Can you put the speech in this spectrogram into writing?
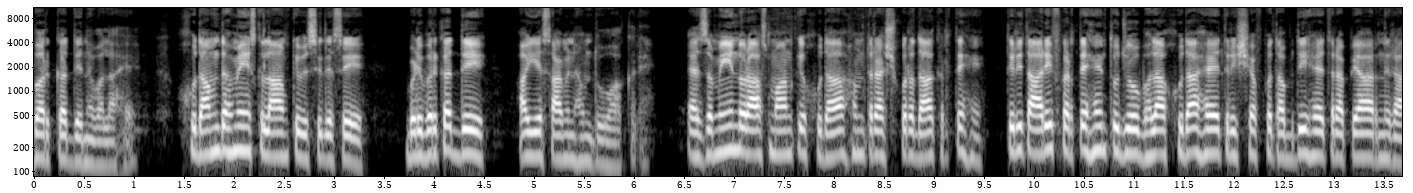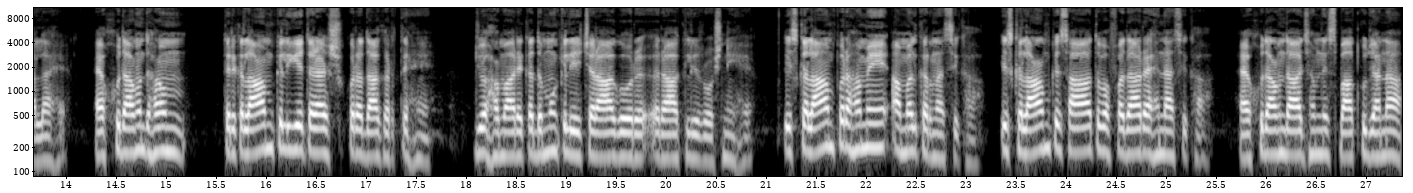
برکت دینے والا ہے۔ خداوند ہمیں اس کلام کے وسیلے سے بڑی برکت دے۔ آئیے سامن ہم دعا کریں۔ اے زمین اور آسمان کے خدا، ہم تیرا شکر ادا کرتے ہیں۔ تیری تعریف کرتے ہیں، تو جو بھلا خدا ہے، تیری شفقت ابدی ہے، تیرا پیار نرالا ہے۔ اے خدا مند ہم تیرے کلام کے لیے تیرا شکر ادا کرتے ہیں، جو ہمارے قدموں کے لیے چراغ اور راہ کے لیے روشنی ہے۔ اس کلام پر ہمیں عمل کرنا سکھا۔ اس کلام کے ساتھ وفادار رہنا سکھا۔ اے خدا آج ہم نے اس بات کو جانا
